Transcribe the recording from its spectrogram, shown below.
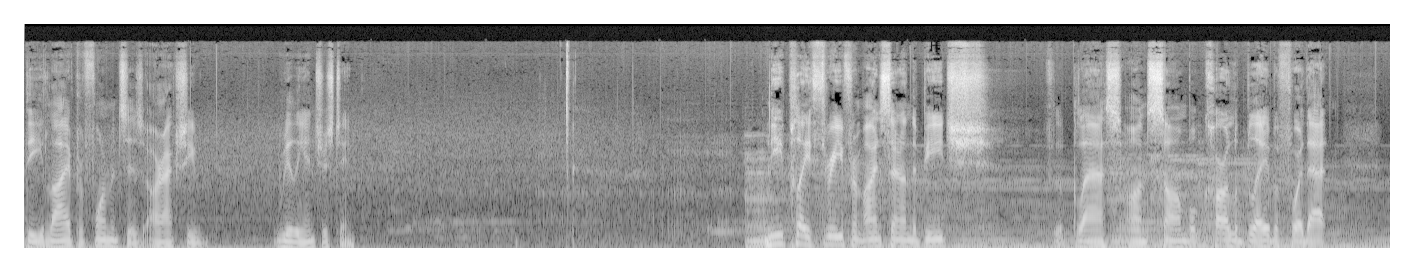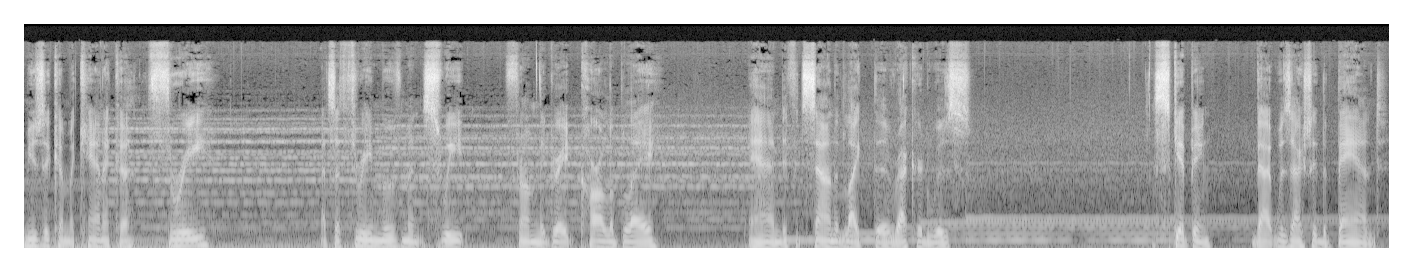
the live performances, are actually really interesting. Knee Play three from Einstein on the Beach, the Glass Ensemble, Carla Bley before that, Musique Mecanique 3. That's a three movement suite from the great Carla Bley. And if it sounded like the record was skipping, that was actually the band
